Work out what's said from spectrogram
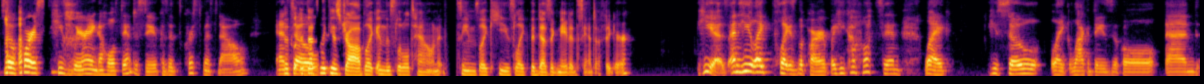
So of course he's wearing a whole Santa suit because it's Christmas now. And That's, so that's like his job, like in this little town. It seems like he's like the designated Santa figure. he is. And he like plays the part, but he walks in like he's so like lackadaisical and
